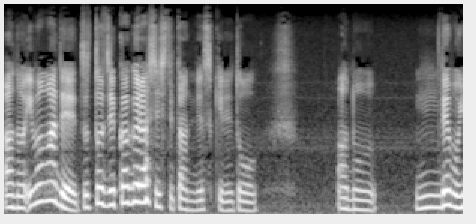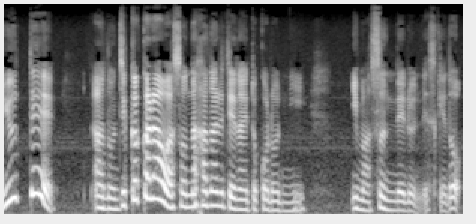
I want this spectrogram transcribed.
あの、今までずっと実家暮らししてたんですけれど、あの、んでも言って、あの、実家からはそんな離れてないところに今住んでるんですけど、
